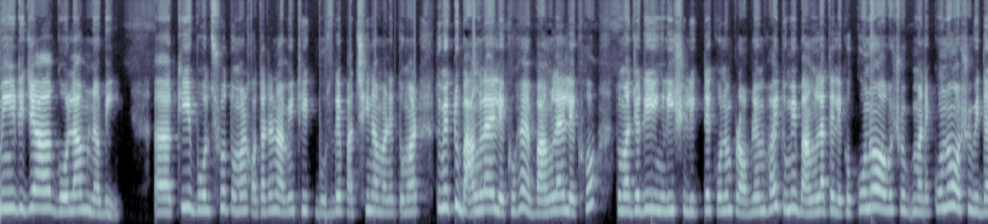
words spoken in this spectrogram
মির্জা গোলাম নবী। কি বলছো তোমার কথাটা না আমি ঠিক বুঝতে পারছি না। মানে তোমার, তুমি একটু বাংলায় লেখো হ্যাঁ? বাংলায় লেখো। তোমার যদি ইংলিশ লিখতে কোনো প্রবলেম হয়, তুমি বাংলাতে লেখো। কোনো অবশ্য মানে কোনো অসুবিধা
